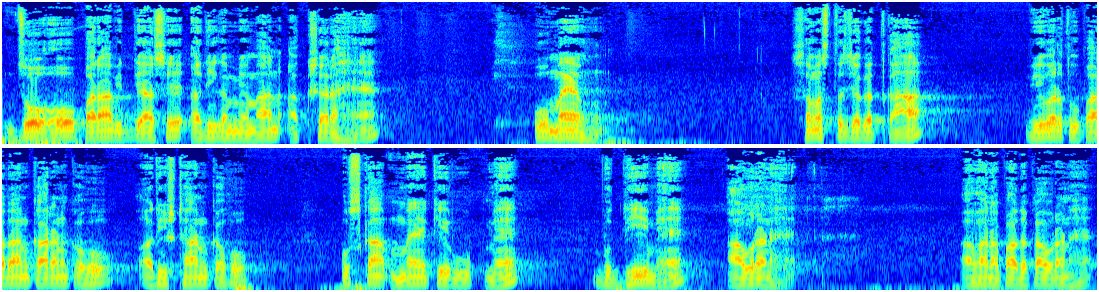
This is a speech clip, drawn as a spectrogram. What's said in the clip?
जो पराविद्या से अधिगम्यमान अक्षर हैं, वो मैं हूँ। समस्त जगत का विवर्त उपादान कारण कहो अधिष्ठान कहो, उसका मैं के रूप में, बुद्धि में आवरण है। आभानापादक आवरण है।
